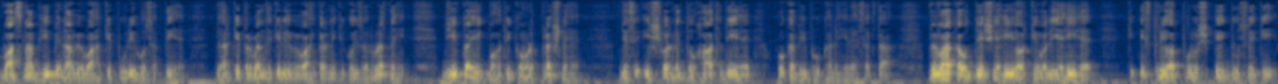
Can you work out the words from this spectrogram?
वासना भी बिना विवाह के पूरी हो सकती है। घर के प्रबंध के लिए विवाह करने की कोई ज़रूरत नहीं। जीव का एक बहुत ही गौण प्रश्न है, जिसे ईश्वर ने दो हाथ दिए हैं वो कभी भूखा नहीं रह सकता। विवाह का उद्देश्य यही और केवल यही है कि स्त्री और पुरुष एक दूसरे की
